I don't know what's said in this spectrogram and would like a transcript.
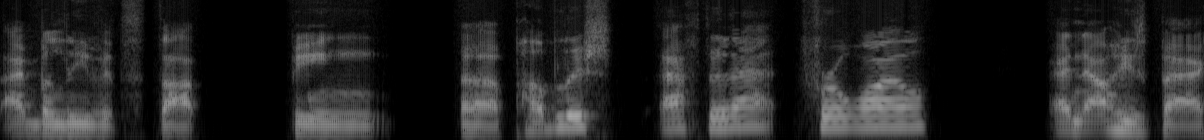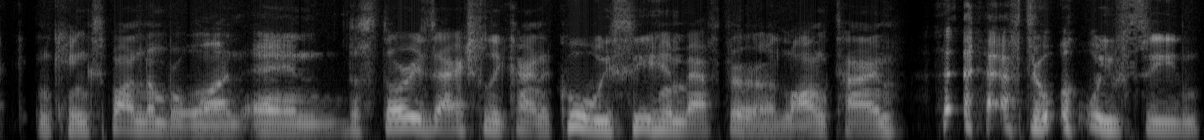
I believe it stopped being uh, published after that for a while. And now he's back in King Spawn number one. And the story is actually kind of cool. We see him after a long time after what we've seen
